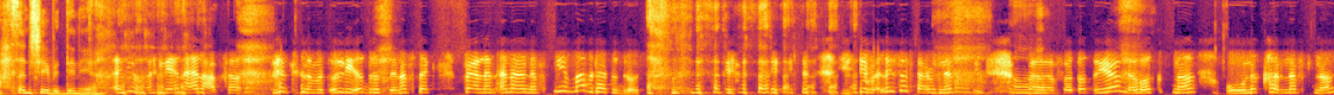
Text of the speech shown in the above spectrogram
أحسن شيء بالدنيا. أيوه إني أنا ألعب فانت لما تقول لي ادرس لنفسك فعلا أنا نفسي ما بدها تدرس. يبقى ليش اتعب نفسي. فتضييع لوقتنا ونقهر نفسنا.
